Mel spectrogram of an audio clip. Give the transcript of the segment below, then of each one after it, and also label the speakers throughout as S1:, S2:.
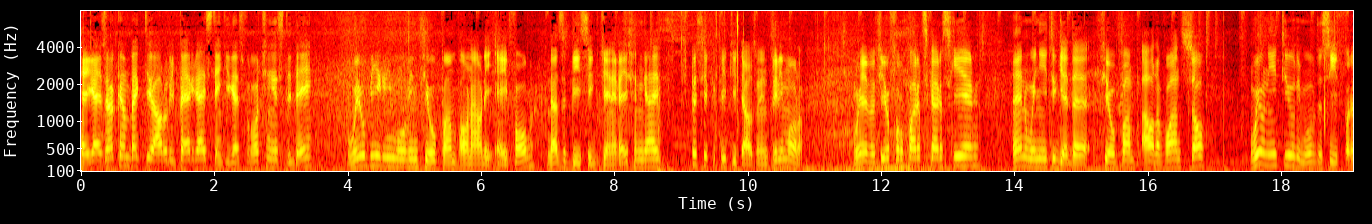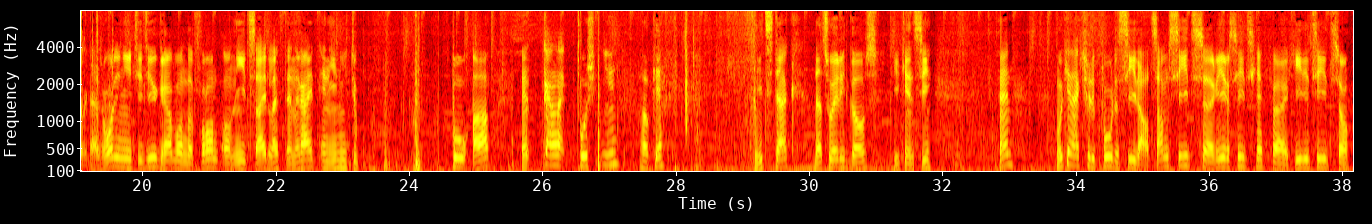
S1: Hey guys, welcome back to Auto Repair guys. Thank you guys for watching us today. We'll be removing fuel pump on Audi A4. That's a B6 generation guys, specifically 2003 model. We have a few for parts cars here and we need to get the fuel pump out of one. So we'll need to remove the seat for first guys. What you need to do, grab on the front on each side, left and right, and you need to pull up and kind of like push in, okay? It's stuck, that's where it goes, you can see. And we can actually pull the seat out. Some seats, uh, rear seats have uh, heated seats, so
